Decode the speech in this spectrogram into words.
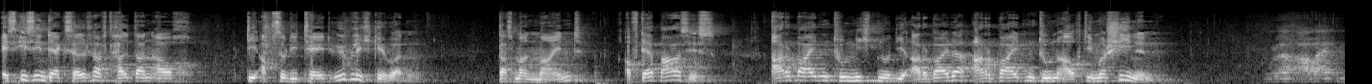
Es ist in der Gesellschaft halt dann auch die Absurdität üblich geworden, dass man meint, auf der Basis, arbeiten tun nicht nur die Arbeiter, arbeiten tun auch die Maschinen. Oder arbeiten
